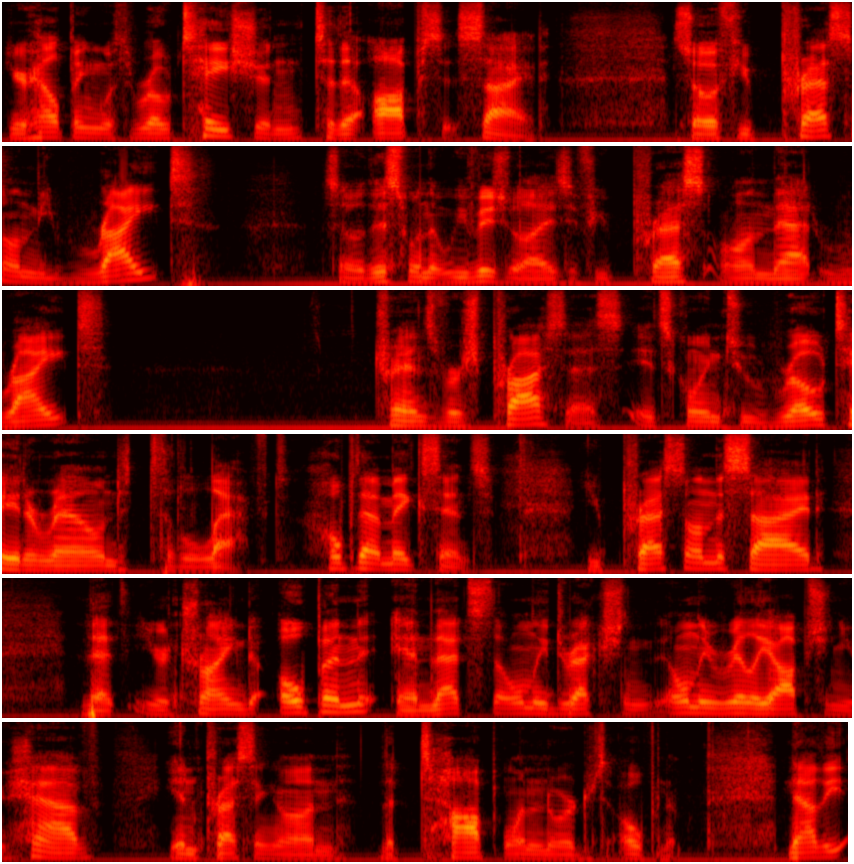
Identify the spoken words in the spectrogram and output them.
you're helping with rotation to the opposite side. So if you press on the right, so this one that we visualize, if you press on that right transverse process, it's going to rotate around to the left. Hope that makes sense. You press on the side that you're trying to open and that's the only direction, the only really option you have in pressing on the top one in order to open it. Now the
